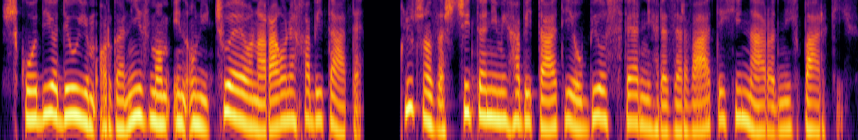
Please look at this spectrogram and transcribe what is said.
škodijo divjim organizmom in uničujejo naravne habitate, ključno zaščitenimi habitati v biosfernih rezervatih in narodnih parkih.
